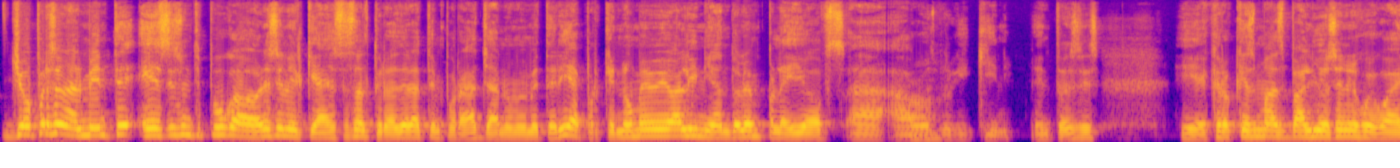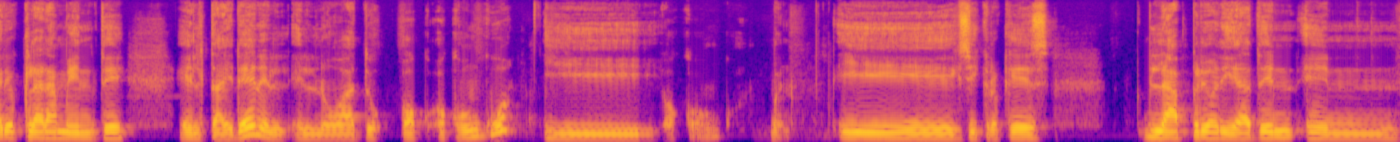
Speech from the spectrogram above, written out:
Yo personalmente, ese es un tipo de jugadores en el que a estas alturas de la temporada ya no me metería, porque no me veo alineándolo en playoffs a, a Westbrook y Kine. Entonces, creo que es más valioso en el juego aéreo claramente el Tyren, el, el novato Okonkwo y bueno, y sí creo que es la prioridad en, en,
